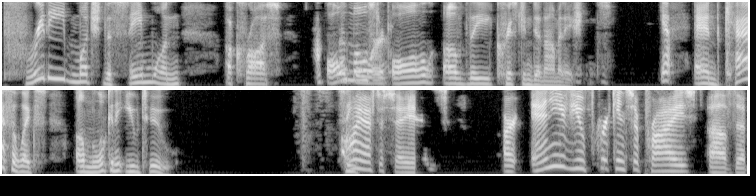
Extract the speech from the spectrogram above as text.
pretty much the same one across Off the almost all of the Christian denominations. Yep. And Catholics, I'm looking at you too. See, All I have to say is, are any of you freaking surprised of the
